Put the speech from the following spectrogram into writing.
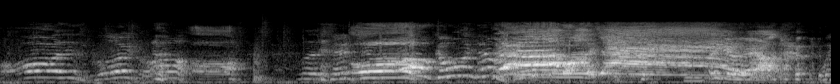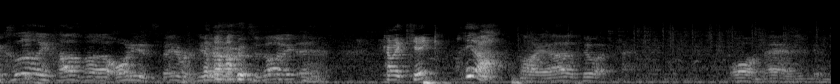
Oh, this is close. Oh. Oh! The tension. Oh! Oh, come on now. Yeah, Figure it out. We clearly have uh, audience favorite here tonight. Can I kick? Yeah. Oh yeah, do it. Oh man, he's getting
